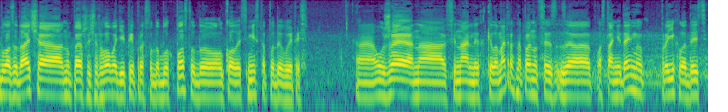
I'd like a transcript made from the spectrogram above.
Була задача ну, першочергова дійти просто до блокпосту, до околиць міста подивитись. Е, уже на фінальних кілометрах, напевно, це за останній день ми проїхали десь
